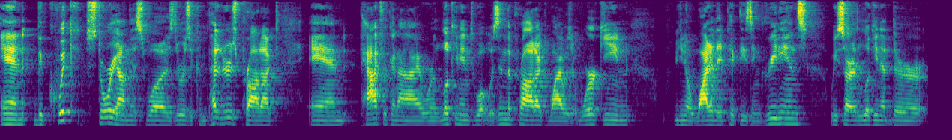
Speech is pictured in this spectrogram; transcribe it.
and the quick story on this was there was a competitor's product, and Patrick and I were looking into what was in the product, why was it working, you know, why did they pick these ingredients? We started looking at their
